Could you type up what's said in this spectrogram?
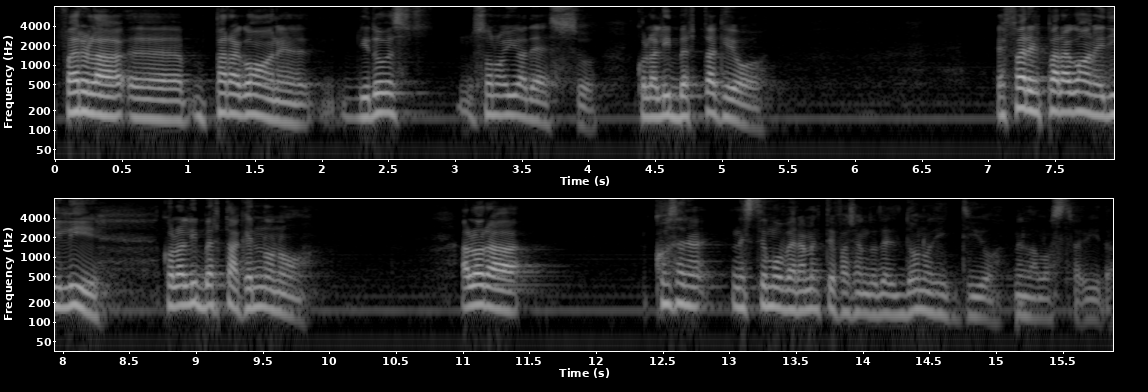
fare la, eh, il paragone di dove sono io adesso, con la libertà che ho, e fare il paragone di lì, con la libertà che non ho, allora cosa ne stiamo veramente facendo del dono di Dio nella nostra vita?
